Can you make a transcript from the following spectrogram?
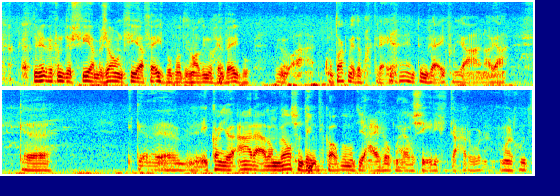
Toen heb ik hem dus via mijn zoon, via Facebook, want toen had ik nog geen Facebook... eh, contact met hem gekregen. En toen zei ik van, ja, nou ja... Ik, eh, ik, ik kan je aanraden om wel zo'n ding te kopen, want ja, hij heeft ook een hele serie gitaren hoor. Maar goed,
